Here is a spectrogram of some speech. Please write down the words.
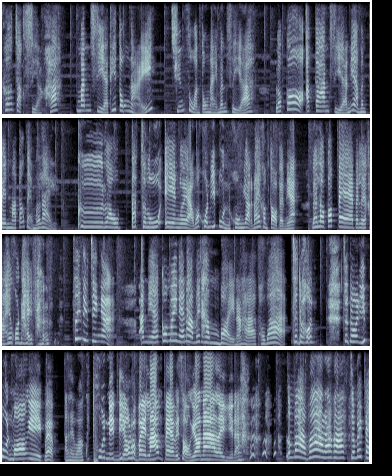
เครื่องจักรเสียคะ มันเสียที่ตรงไหน ชิ้นส่วนตรงไหนมันเสีย แล้วก็อาการเสียเนี่ยมันเป็นมาตั้งแต่เมื่อไหร่ คือเราตัดจะรู้เองเลยอะว่าคนญี่ปุ่นคงอยากได้คำตอบแบบเนี้ย แล้วเราก็แปลไปเลยค่ะ ให้คนไทยฟัง ซึ่งจริงๆอะ อันเนี้ยก็ไม่แนะนำให้ทำบ่อยนะคะ เพราะว่าจะโดน จะโดนญี่ปุ่นมองอีกแบบอะไรวะกูพูดนิดเดียวทำไมล่ามแปลไปสองย่อหน้าอะไรอย่างงี้นะลำบากมากนะคะ จะไม่แปล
